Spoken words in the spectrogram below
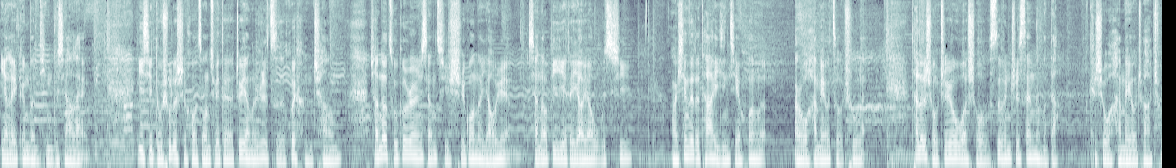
眼泪根本停不下来。一起读书的时候，总觉得这样的日子会很长，长到足够让人想起时光的遥远，想到毕业的遥遥无期。而现在的他已经结婚了，而我还没有走出来。他的手只有我手四分之三那么大，可是我还没有抓住。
